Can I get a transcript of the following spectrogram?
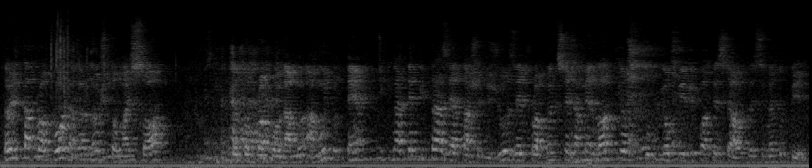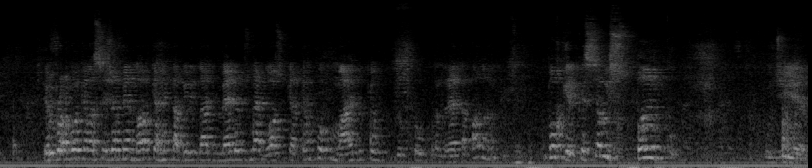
Então ele está propondo, agora não estou mais só, eu estou propondo há, muito tempo, de que nós temos que trazer a taxa de juros, ele propõe que seja menor do que o, do que o PIB potencial, o crescimento do PIB. Eu proponho que ela seja menor do que a rentabilidade média dos negócios, que é até um pouco mais do que o, do que o André está falando. Por quê? Porque se eu espanco o dinheiro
